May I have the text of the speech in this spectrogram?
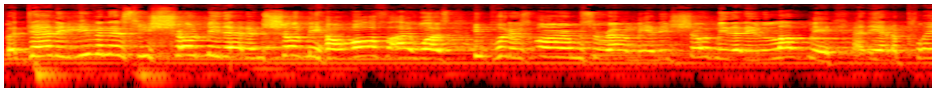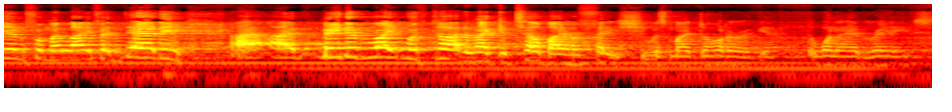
But Daddy, even as he showed me that and showed me how off I was, he put his arms around me and he showed me that he loved me and he had a plan for my life. And Daddy, I, I made it right with God. And I could tell by her face she was my daughter again, the one I had raised.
